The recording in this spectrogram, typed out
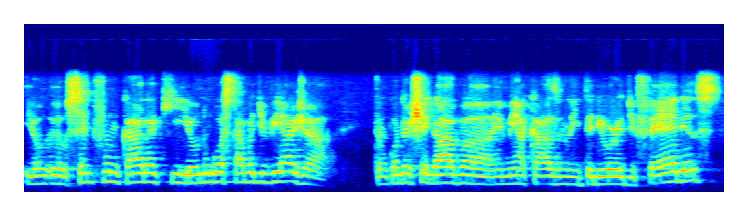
eu, eu sempre fui um cara que eu não gostava de viajar. Então, quando eu chegava em minha casa no interior de férias,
